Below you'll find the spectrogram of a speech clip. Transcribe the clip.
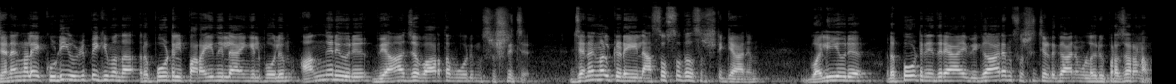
ജനങ്ങളെ കുടിയൊഴിപ്പിക്കുമെന്ന് റിപ്പോർട്ടിൽ പറയുന്നില്ല എങ്കിൽ പോലും അങ്ങനെ ഒരു വ്യാജ വാർത്ത പോലും സൃഷ്ടിച്ച് ജനങ്ങൾക്കിടയിൽ അസ്വസ്ഥത സൃഷ്ടിക്കാനും വലിയൊരു റിപ്പോർട്ടിനെതിരായ വികാരം സൃഷ്ടിച്ചെടുക്കാനുമുള്ള ഒരു പ്രചരണം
